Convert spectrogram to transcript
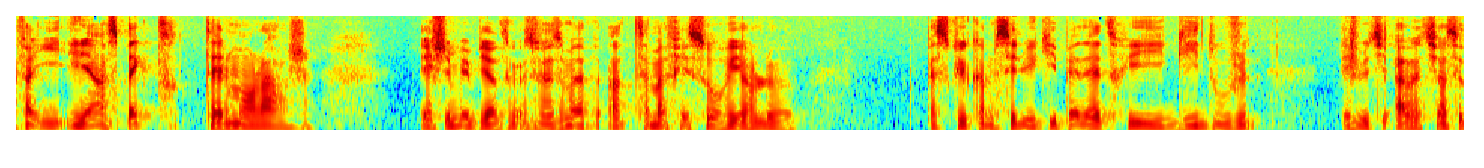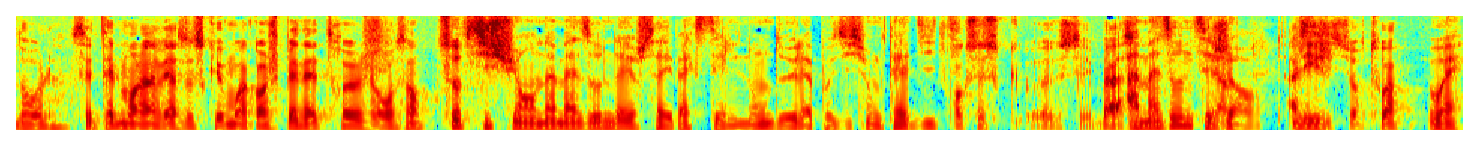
Enfin, il il y a un spectre tellement large. Et j'aimais bien, ça m'a fait sourire, le... parce que comme c'est lui qui pénètre, il guide où je. Et je me dis, ah bah tiens, c'est drôle. C'est tellement l'inverse de ce que moi, quand je pénètre, je ressens. Sauf si je suis en Amazon. D'ailleurs, je savais pas que c'était le nom de la position que tu as dite. Je crois que c'est euh, bah, Amazon, c'est genre. Assis Les... sur toi, Ouais.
